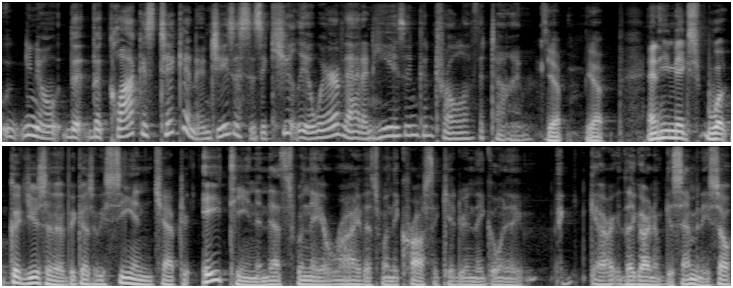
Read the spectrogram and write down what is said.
you know, the, the clock is ticking, and Jesus is acutely aware of that, and he is in control of the time. Yep, yep. And he makes what good use of it because we see in chapter 18, and that's when they arrive, that's when they cross the Kidron, and they go into the Garden of Gethsemane. So,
